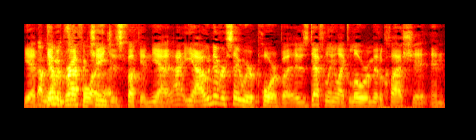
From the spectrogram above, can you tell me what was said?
Yeah, the I mean, I wouldn't say demographic poor, changes. Fucking yeah, I, yeah. I would never say we were poor, but it was definitely like lower middle class shit. And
